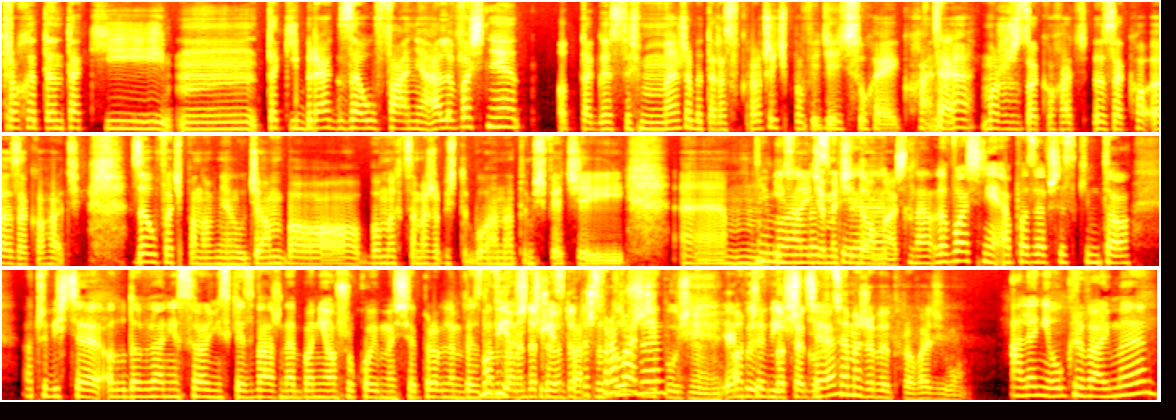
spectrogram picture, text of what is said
trochę ten taki, mm, taki brak zaufania, ale właśnie od tego jesteśmy my, żeby teraz wkroczyć i powiedzieć, słuchaj, kochanie, Tak. możesz zakochać, zako, e, zakochać, zaufać ponownie ludziom, bo, bo my chcemy, żebyś ty była na tym świecie i, em, I i znajdziemy ci domek. No właśnie, a poza wszystkim to oczywiście odbudowywanie schronisk jest ważne, bo nie oszukujmy się, problem Bo bezdomności wiemy, do czego jest to też prowadzi duży. później. Jakby do Oczywiście. czego chcemy, żeby prowadziło. Ale nie ukrywajmy,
